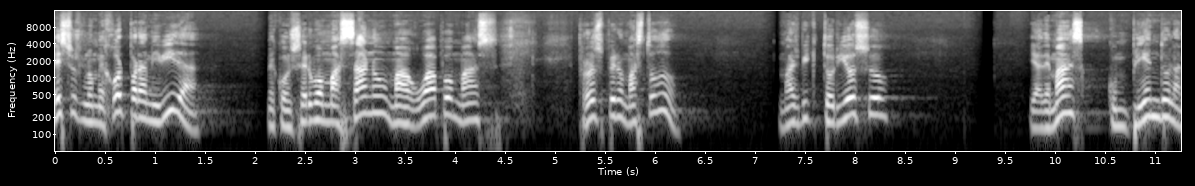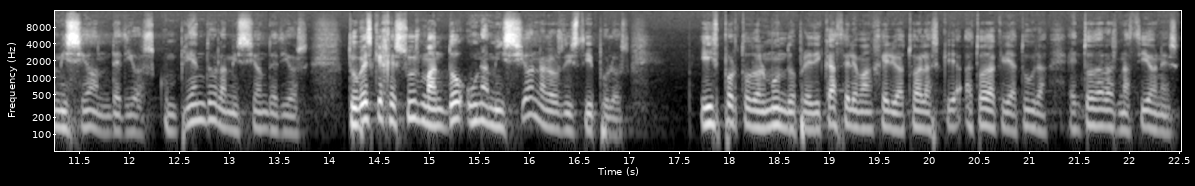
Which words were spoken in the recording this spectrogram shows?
Eso es lo mejor para mi vida. Me conservo más sano, más guapo, más próspero, más todo. Más victorioso. Y además cumpliendo la misión de Dios, cumpliendo la misión de Dios. Tú ves que Jesús mandó una misión a los discípulos. Id por todo el mundo, predicad el Evangelio a, a toda criatura, en todas las naciones.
